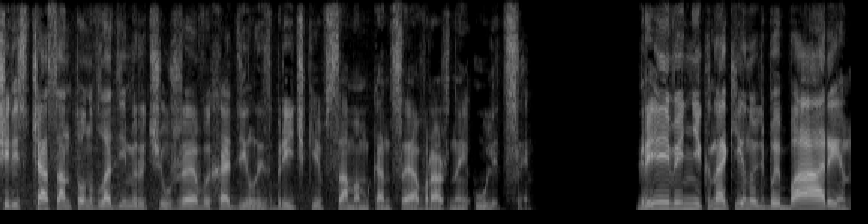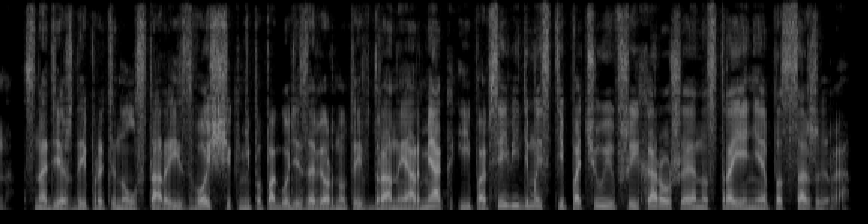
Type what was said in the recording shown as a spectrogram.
Через час Антон Владимирович уже выходил из брички в самом конце овражной улицы. «Гривенник накинуть бы, барин!» — с надеждой протянул старый извозчик, не по погоде завернутый в драный армяк и, по всей видимости, почуявший хорошее настроение пассажира.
